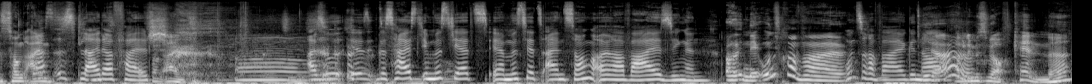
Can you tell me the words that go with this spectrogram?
Song Das 1. ist leider falsch. Song 1. Also ihr- das heißt, ihr müsst jetzt, ihr müsst jetzt einen Song eurer Wahl singen. Oh, nee, unserer Wahl. Unserer Wahl, genau. Ja. Aber den müssen wir auch kennen, ne?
